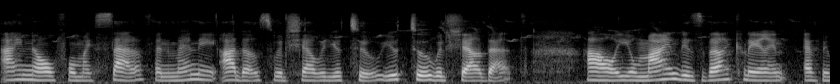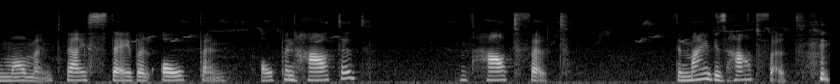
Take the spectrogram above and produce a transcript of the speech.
I know for myself and many others will share with you too. You too will share that. How your mind is very clear in every moment, very stable, open, open-hearted, heartfelt. The mind is heartfelt.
